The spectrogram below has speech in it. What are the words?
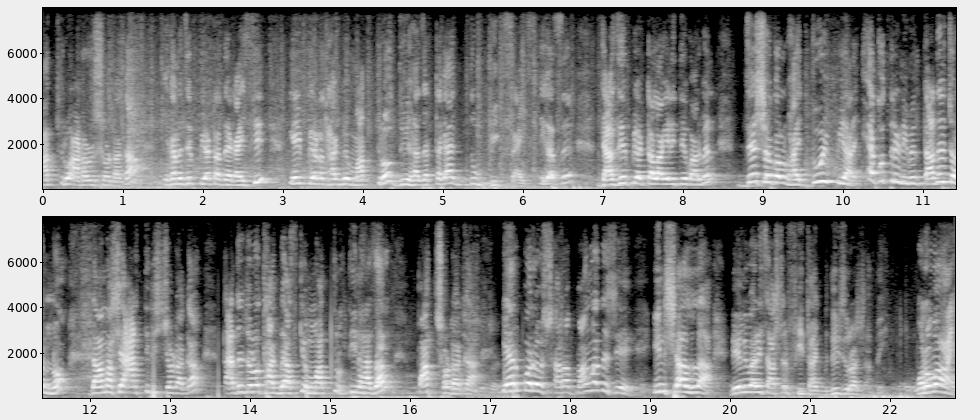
মাত্র আঠারোশো টাকা। এখানে যে পিয়ারটা দেখাইছি এই পিয়ারটা থাকবে মাত্র দুই হাজার টাকা একদম বিগ সাইজ ঠিক আছে? যা যে পিয়ারটা লাগিয়ে নিতে পারবেন যে সকল ভাই দুই পিয়ার একত্রে নেবেন তাদের জন্য দাম আসে আটত্রিশশো টাকা। তাদের জন্য থাকবে আজকে মাত্র তিন হাজার পাঁচশো টাকা। এরপরেও সারা বাংলাদেশে ইনশাল্লাহ ডেলিভারি চার্জটা ফ্রি থাকবে দুই জোড়ার সাথে। বড় ভাই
